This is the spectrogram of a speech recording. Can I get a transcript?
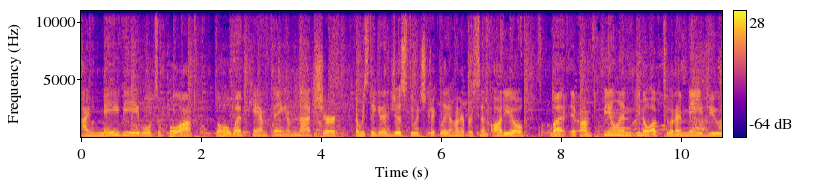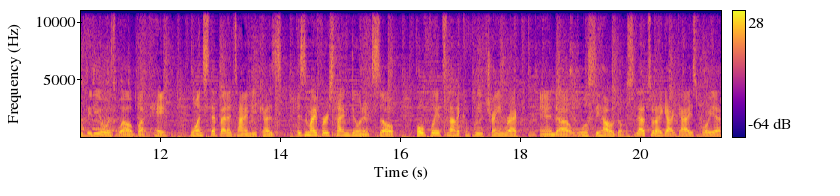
I may be able to pull off the whole webcam thing. I'm not sure. I was thinking of just doing strictly 100% audio, but if I'm feeling, you know, up to it, I may do video as well. But hey, one step at a time because this is my first time doing it. So hopefully it's not a complete train wreck, and uh, we'll see how it goes. So that's what I got, guys, for you.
